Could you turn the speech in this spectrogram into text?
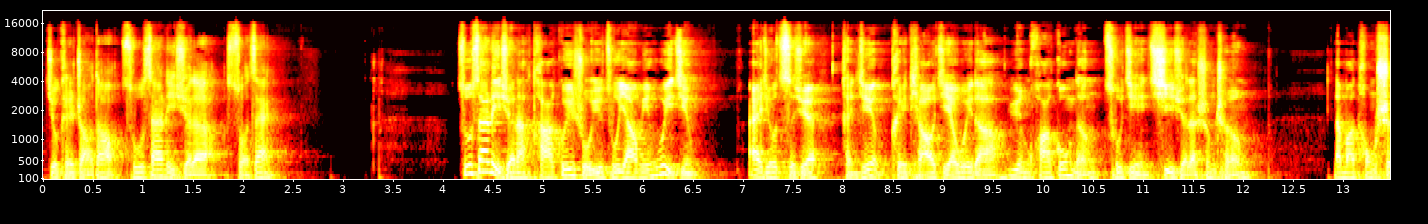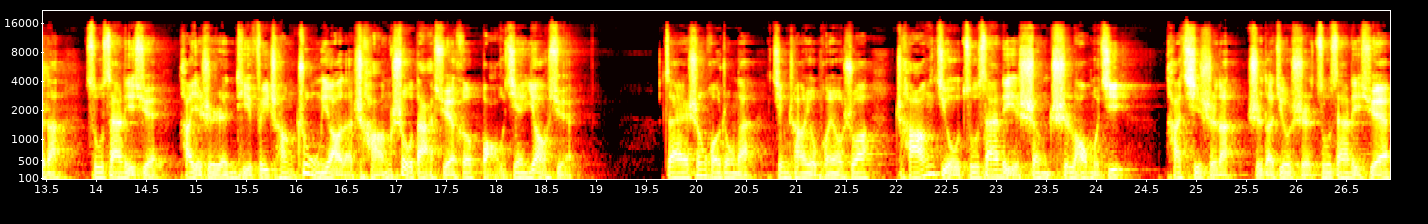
就可以找到足三里穴的所在。足三里穴呢，它归属于足阳明胃经，艾灸此穴肯定可以调节胃的运化功能，促进气血的生成。那么同时呢，足三里穴它也是人体非常重要的长寿大穴和保健要穴。在生活中呢，经常有朋友说“长久足三里胜吃老母鸡”，它其实呢指的就是足三里穴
